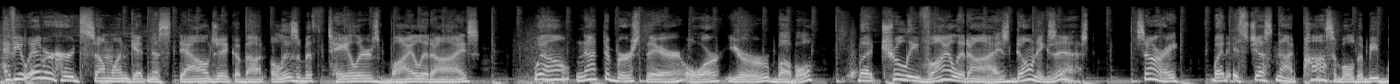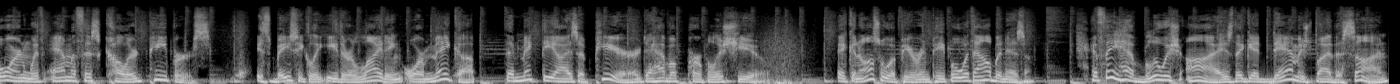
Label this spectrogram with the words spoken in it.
have you ever heard someone get nostalgic about Elizabeth Taylor's violet eyes? Well, not to burst their or your bubble, but truly violet eyes don't exist. Sorry, but it's just not possible to be born with amethyst colored peepers. It's basically either lighting or makeup that make the eyes appear to have a purplish hue. It can also appear in people with albinism. If they have bluish eyes that get damaged by the sun,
